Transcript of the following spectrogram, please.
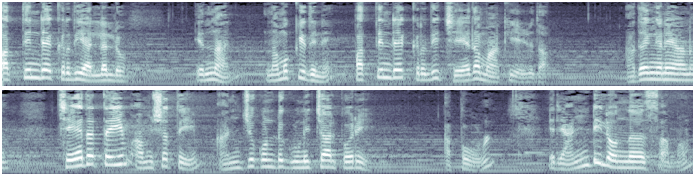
പത്തിന്റെ കൃതി അല്ലല്ലോ. എന്നാൽ നമുക്കിതിനെ പത്തിന്റെ കൃതി ഛേദമാക്കി എഴുതാം. അതെങ്ങനെയാണ്? ഛേദത്തെയും അംശത്തെയും അഞ്ചു കൊണ്ട് ഗുണിച്ചാൽ പോരെ. അപ്പോൾ രണ്ടിലൊന്ന് സമം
